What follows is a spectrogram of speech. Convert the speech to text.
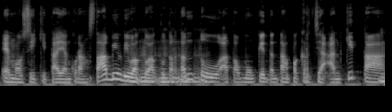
emosi kita yang kurang stabil di waktu-waktu tertentu atau mungkin tentang pekerjaan kita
